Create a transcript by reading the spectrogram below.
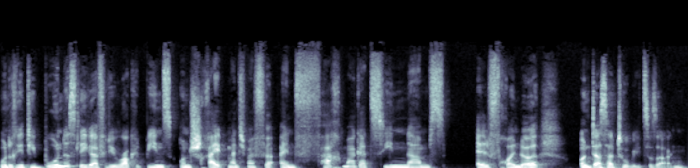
moderiert die Bundesliga für die Rocket Beans und schreibt manchmal für ein Fachmagazin namens Elf Freunde. Und das hat Tobi zu sagen.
